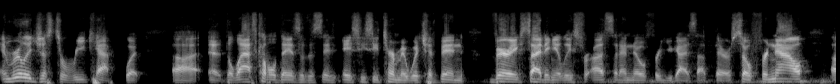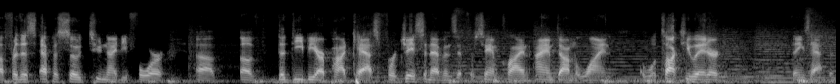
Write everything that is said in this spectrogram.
and really just to recap what uh, the last couple of days of this ACC tournament, which have been very exciting, at least for us, and I know for you guys out there. So for now, uh, for this episode 294 uh, of the DBR podcast, for Jason Evans and for Sam Klein, I am Donald Dell. We'll talk to you later. Things happen.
